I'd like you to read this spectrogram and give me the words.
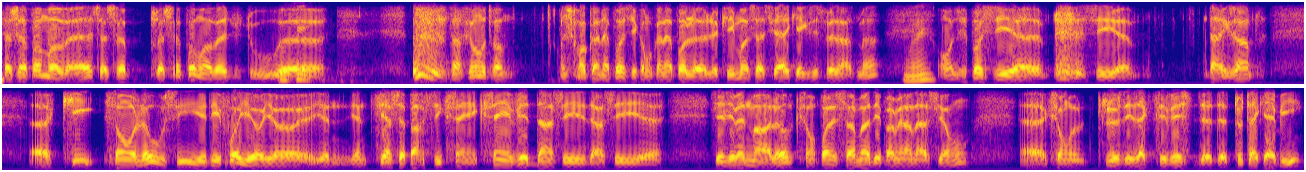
Ça serait pas mauvais, ça serait, ça serait pas mauvais du tout. Euh, par contre, Ce qu'on connaît pas, c'est qu'on connaît pas le, le climat social qui existe présentement. Ouais. On ne sait pas si, euh, si par exemple, euh, qui sont là aussi? Et des fois, il y a, il y a- il y a une, il y a une tierce partie qui s'in- qui s'invite dans ces dans ces, euh, ces événements-là, qui sont pas nécessairement des Premières Nations, euh, qui sont plus des activistes de, de tout acabit.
